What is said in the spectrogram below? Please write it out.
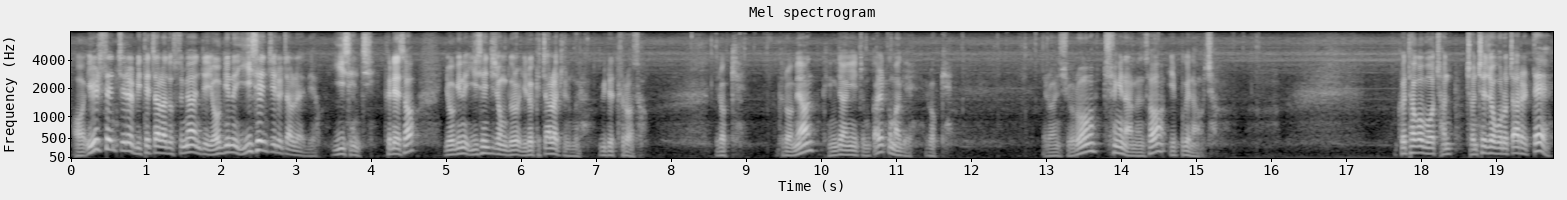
어, 1cm를 밑에 잘라줬으면 이제 여기는 2cm를 잘라야 돼요. 2cm. 그래서 여기는 2cm 정도를 이렇게 잘라주는 거예요. 위로 들어서. 이렇게. 그러면 굉장히 좀 깔끔하게 이렇게. 이런 식으로 층이 나면서 이쁘게 나오죠. 그렇다고 뭐 전, 전체적으로 자를 때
